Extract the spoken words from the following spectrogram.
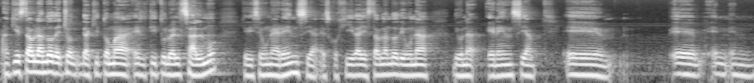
Aquí está hablando, de hecho, de aquí toma el título el Salmo, que dice una herencia escogida y está hablando de una de una herencia. Eh, eh, en,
